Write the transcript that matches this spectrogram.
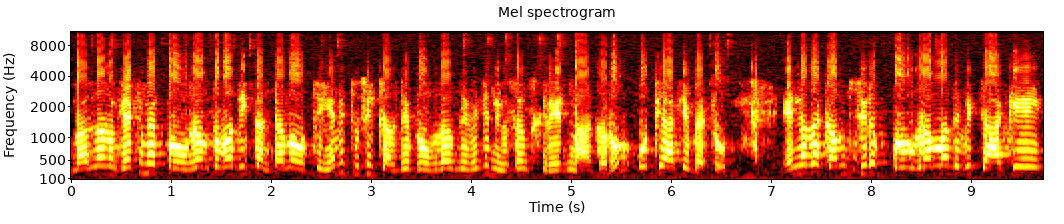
ਮੈਂ ਉਹਨਾਂ ਨੂੰ ਕਿਹਾ ਕਿ ਮੈਂ ਪ੍ਰੋਗਰਾਮ ਤੋਂ ਬਾਅਦ 1 ਘੰਟਾ ਮੈਂ ਉੱਥੇ ਹੀ ਹਾਂ ਵੀ ਤੁਸੀਂ ਚੱਲਦੇ ਪ੍ਰੋਗਰਾਮ ਦੇ ਵਿੱਚ ਨਿਊਸੈਂਸ ਕ੍ਰੀਏਟ ਨਾ ਕਰੋ। ਉੱਥੇ ਆ ਕੇ ਬੈਠੋ। ਇਹਨਾਂ ਦਾ ਕੰਮ ਸਿਰਫ ਪ੍ਰੋਗਰਾਮਾਂ ਦੇ ਵਿੱਚ ਆ ਕੇ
